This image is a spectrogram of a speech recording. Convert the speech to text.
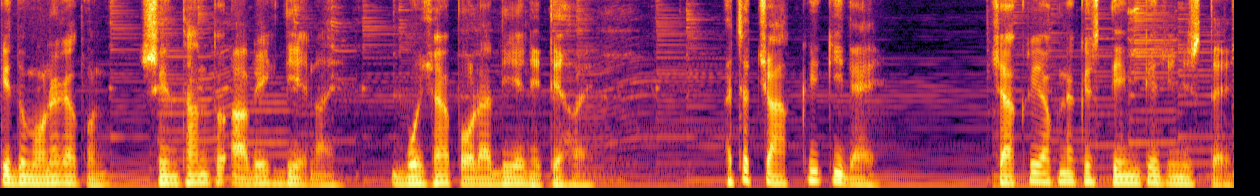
কিন্তু মনে রাখুন, সিদ্ধান্ত আবেগ দিয়ে নয় বোঝা পড়া দিয়ে নিতে হয়। আচ্ছা চাকরি কি দেয়? চাকরি আপনাকে তিনটে জিনিস দেয়,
